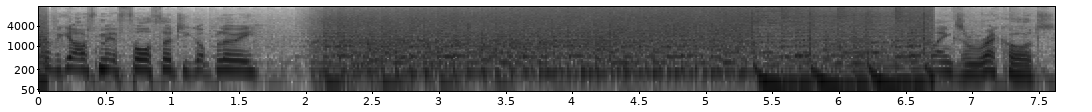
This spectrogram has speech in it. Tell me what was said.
Don't forget after me at 4.30 you got Bluey. Playing some records.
